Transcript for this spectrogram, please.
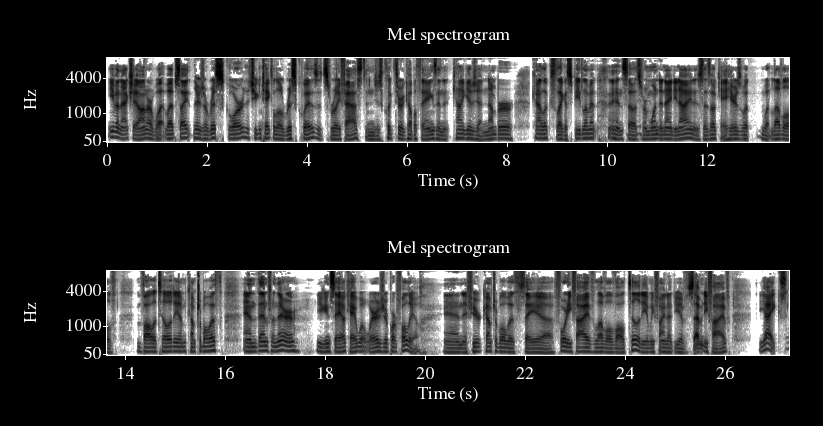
even actually on our website, there's a risk score that you can take a little risk quiz. It's really fast and just click through a couple things and it kind of gives you a number, kind of looks like a speed limit. And so it's from mm-hmm. one to 99. It says, okay, here's what, what level of volatility I'm comfortable with. And then from there, you can say, okay, well, where is your portfolio? And if you're comfortable with, say, a 45 level volatility and we find out you have 75, yikes.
